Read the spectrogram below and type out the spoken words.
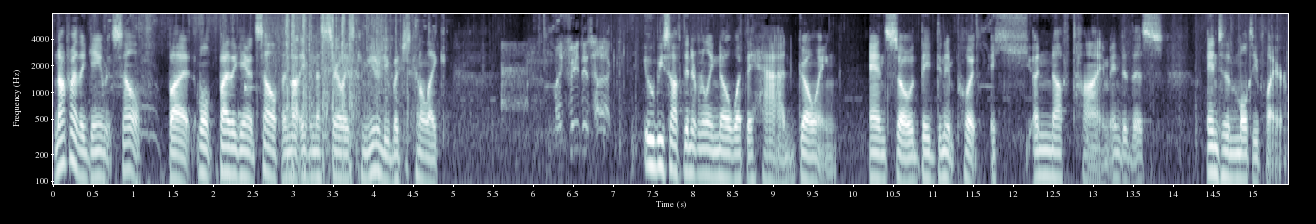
not by the game itself, but well by the game itself, and not even necessarily its community, but just kind of like Ubisoft didn't really know what they had going, and so they didn't put enough time into this into the multiplayer.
